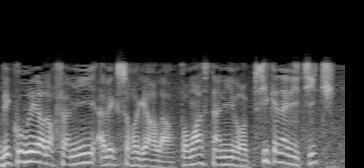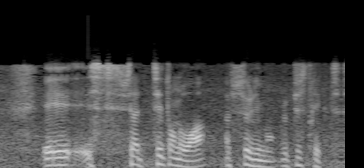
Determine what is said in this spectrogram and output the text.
découvrir leur famille avec ce regard-là. Pour moi, c'est un livre psychanalytique, et c'est ton droit, absolument, le plus strict.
